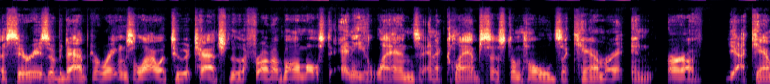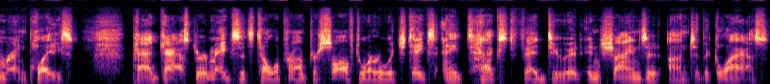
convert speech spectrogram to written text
A series of adapter rings allow it to attach to the front of almost any lens, and a clamp system holds a camera in or a yeah, camera in place. Padcaster makes its teleprompter software, which takes any text fed to it and shines it onto the glass.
